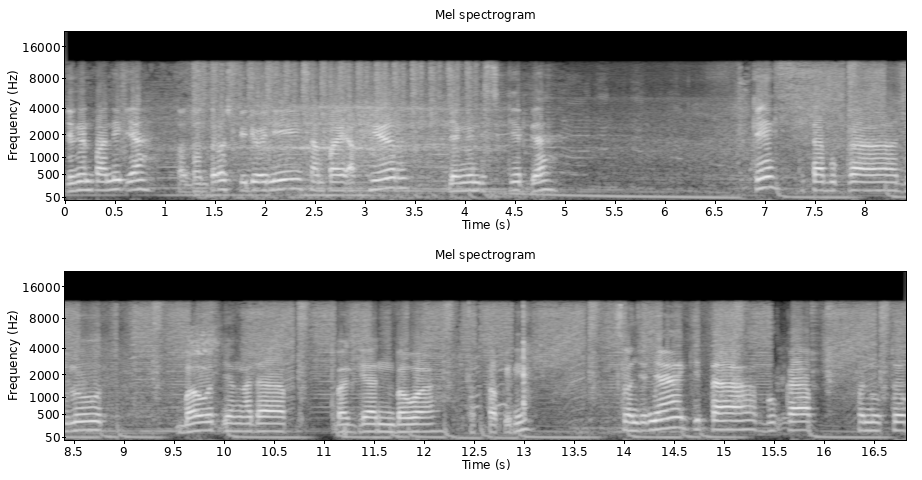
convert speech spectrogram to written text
Jangan panik ya tonton terus video ini sampai akhir. Jangan di skip ya. Oke kita buka dulu baut yang ada bagian bawah laptop ini. Selanjutnya kita buka penutup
